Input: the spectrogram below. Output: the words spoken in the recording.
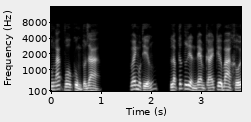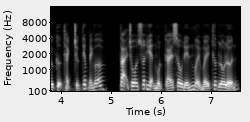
hung ác vô cùng tuôn ra. Vang một tiếng, lập tức liền đem cái kia ba khối cự thạch trực tiếp đánh vỡ, tại chỗ xuất hiện một cái sâu đến mười mấy thước lỗ lớn.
